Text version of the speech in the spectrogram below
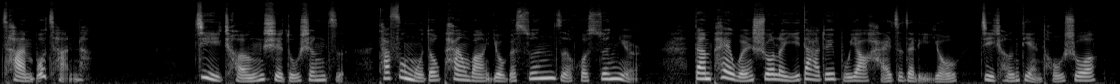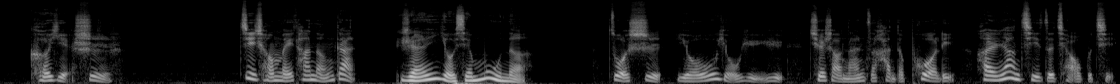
惨不惨呐？继承是独生子，他父母都盼望有个孙子或孙女儿。但佩文说了一大堆不要孩子的理由，继承点头说：“可也是。”继承没他能干，人有些木讷，做事犹犹豫豫，缺少男子汉的魄力，很让妻子瞧不起。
